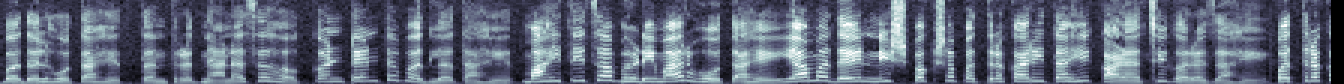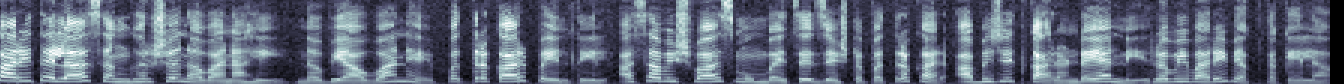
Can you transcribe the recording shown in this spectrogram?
बदल होत आहेत तंत्रज्ञानासह कंटेंट बदलत आहेत माहितीचा भडीमार होत आहे यामध्ये निष्पक्ष पत्रकारिता ही काळाची गरज आहे. पत्रकारितेला संघर्ष नवा नाही नवी आव्हाने पत्रकार पेलतील असा विश्वास मुंबईचे ज्येष्ठ पत्रकार अभिजित कारंडे यांनी रविवारी व्यक्त केला.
